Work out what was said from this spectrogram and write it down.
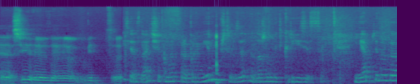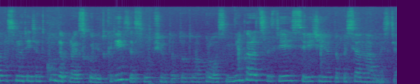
е, сві- е, е, від е, Значит, мы программируем, что обязательно должны быть кризисы. Я предлагаю посмотреть, откуда происходит кризис, в общем-то, тот вопрос. Мне кажется, здесь речь идет о пассионарности.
